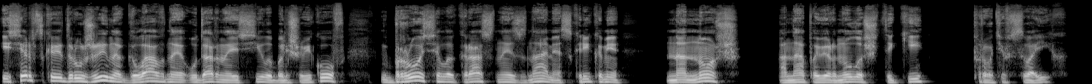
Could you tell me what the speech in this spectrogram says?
И сербская дружина, главная ударная сила большевиков, бросила красное знамя с криками «На нож!» Она повернула штыки против своих.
